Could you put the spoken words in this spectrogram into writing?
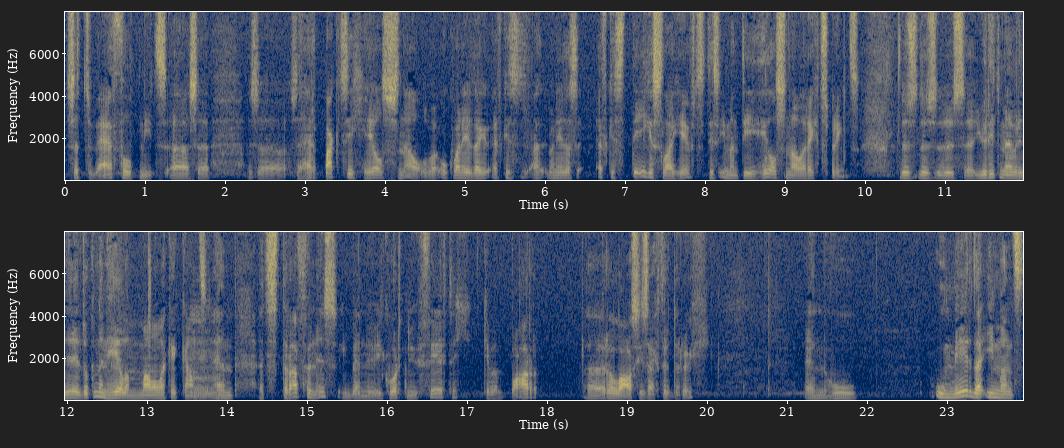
Ze twijfelt niet. Eh, ze, ze, ze herpakt zich heel snel. Ook wanneer, dat even, eh, wanneer dat ze even tegenslag heeft. Het is iemand die heel snel recht springt. Dus, dus, dus eh, Judith, mijn vriendin, heeft ook een hele mannelijke kant. En het straffen is, ik, ben nu, ik word nu 40. Ik heb een paar relaties achter de rug. En hoe hoe meer dat iemand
